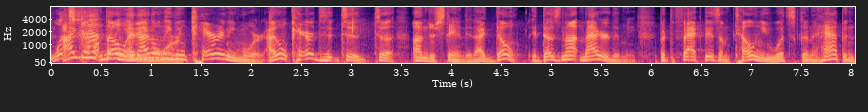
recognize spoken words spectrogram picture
What's I don't know, and I don't even care anymore. I don't care to, to to understand it. I don't. It does not matter to me. But the fact is, I'm telling you what's going to happen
